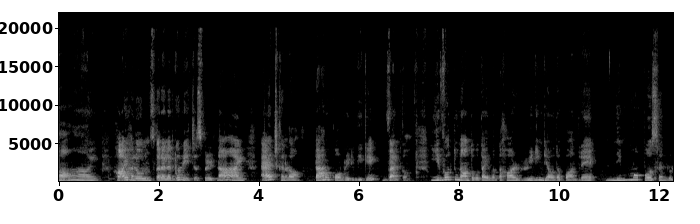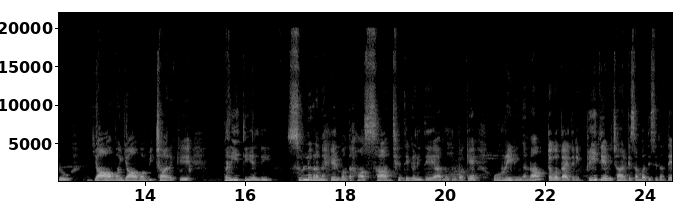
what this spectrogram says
ಹಾಯ್ ಹಾಯ್ ಹಲೋ ನಮಸ್ಕಾರ ಎಲ್ಲರಿಗೂ. Nature spirit nine eight Kannada tarot card ರೀಡಿಂಗಿಗೆ ವೆಲ್ಕಮ್ ಇವತ್ತು ನಾನು ತಗೋತಾ ಇರುವಂತಹ ರೀಡಿಂಗ್ ಯಾವುದಪ್ಪ ಅಂದರೆ ನಿಮ್ಮ ಪರ್ಸನ್ಗಳು ಯಾವ ಯಾವ ವಿಚಾರಕ್ಕೆ ಪ್ರೀತಿಯಲ್ಲಿ ಸುಳ್ಳುಗಳನ್ನು ಹೇಳುವಂತಹ ಸಾಧ್ಯತೆಗಳಿದೆ ಅನ್ನೋದ್ರ ಬಗ್ಗೆ ರೀಡಿಂಗನ್ನು ತಗೋತಾ ಇದ್ದೀನಿ. ಪ್ರೀತಿಯ ವಿಚಾರಕ್ಕೆ ಸಂಬಂಧಿಸಿದಂತೆ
